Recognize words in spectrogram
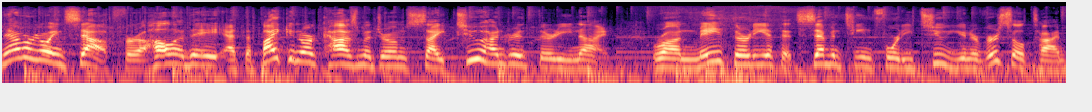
Now we're going south for a holiday at the Baikonur Cosmodrome Site 239, We're on May 30th at 1742 Universal Time,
